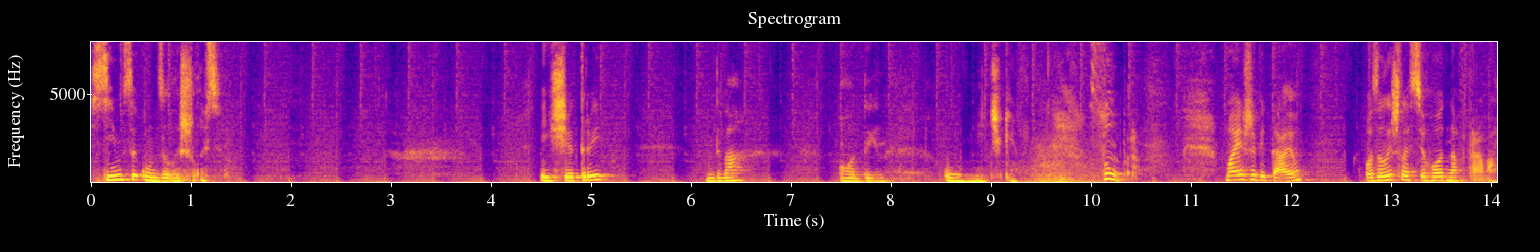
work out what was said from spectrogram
Сім секунд залишилось. І ще три, два, один. Умнічки. Супер! Майже вітаю. Бо залишилась всього одна вправа.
